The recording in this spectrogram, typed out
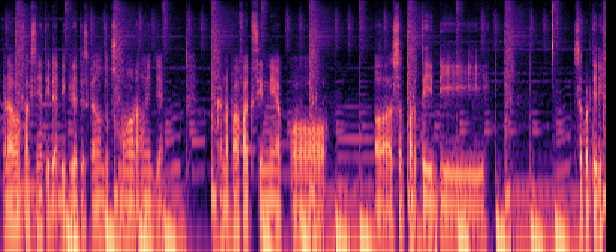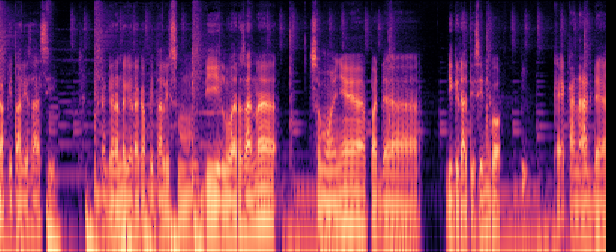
Kenapa vaksinnya tidak digratiskan untuk semua orang aja? Kenapa vaksinnya kok uh, seperti di seperti dikapitalisasi? Negara-negara kapitalisme di luar sana semuanya pada digratisin kok. Kayak Kanada.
